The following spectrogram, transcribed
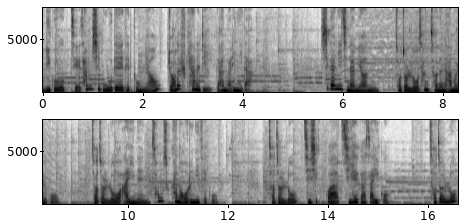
미국 제35대 대통령 존 F. 케네디가 한 말입니다. 시간이 지나면 저절로 상처는 아물고, 저절로 아이는 성숙한 어른이 되고, 저절로 지식과 지혜가 쌓이고, 저절로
